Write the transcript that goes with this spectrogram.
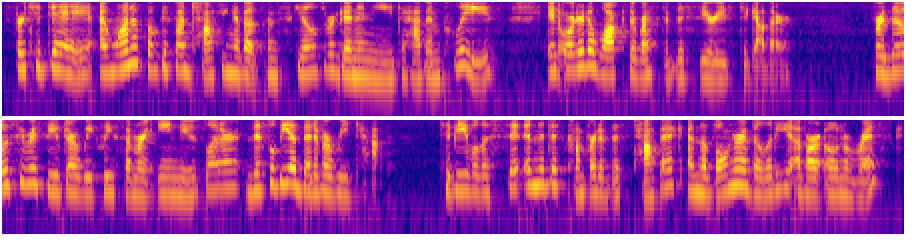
For today, I want to focus on talking about some skills we're going to need to have in place in order to walk the rest of this series together. For those who received our weekly summer e newsletter, this will be a bit of a recap to be able to sit in the discomfort of this topic and the vulnerability of our own risk,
